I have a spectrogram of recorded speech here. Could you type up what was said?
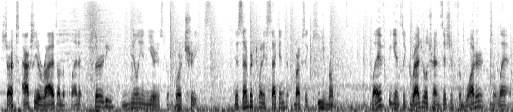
Sharks actually arrived on the planet 30 million years before trees. December 22nd marks a key moment life begins a gradual transition from water to land,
